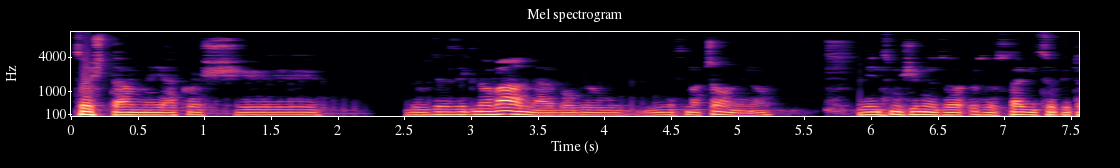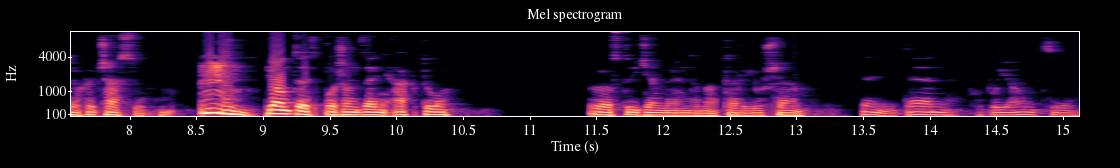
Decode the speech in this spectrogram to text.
coś tam jakoś e, był zrezygnowany albo był niesmaczony, no. Więc musimy zostawić sobie trochę czasu. Piąte sporządzenie aktu Po prostu idziemy do notariusza, ten i ten, kupujący.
